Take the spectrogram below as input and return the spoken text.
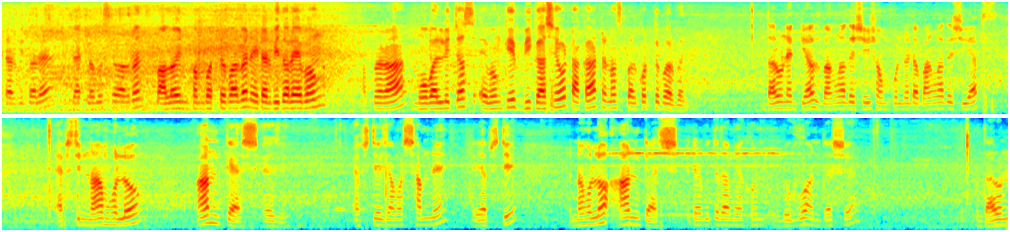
এটার ভিতরে দেখলে বুঝতে পারবেন, ভালো ইনকাম করতে পারবেন এটার ভিতরে এবং আপনারা মোবাইল রিচার্জ এবং কি বিকাশেও টাকা ট্রান্সফার করতে পারবেন। দারুণ একটি অ্যাপস বাংলাদেশি সম্পূর্ণ, এটা বাংলাদেশি অ্যাপস অ্যাপসটির নাম হলো আনক্যাশ এই যে অ্যাপসটি এই যে আমার সামনে, এই অ্যাপসটি নাম হলো আনক্যাশ এটার ভিতরে আমি এখন ঢুকবো আনক্যাশে দারুণ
